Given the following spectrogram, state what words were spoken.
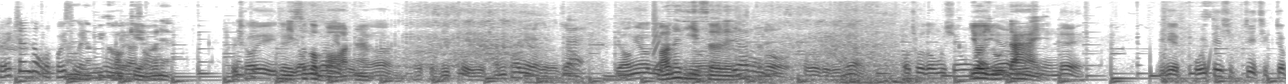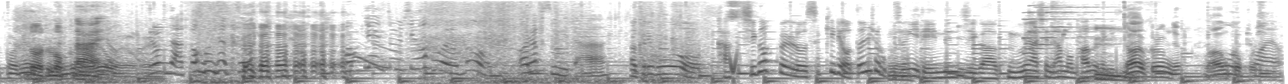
또 액션적으로 볼 수가 นะ 있는 วิเคราะห์เกมวะ 부분이라서 เนี่ย 그 저희 이제 미스고 영상에 버엇, 보면 이렇게 밑에 이제 잔판이라 그러죠. 네. 영역이 버릇 있어서 있어야 피하는 되는데. 거 보여드리면 어 저 너무 쉬운 거 요 아니야? 유다이. 이러시는데 이게 볼 때 쉽지 직접 하면 너 은근 롭다이. 어려워요. 네. 여러분들 아까 보셨죠? 보기엔 좀 쉬워 보여도 어렵습니다. 아 그리고 각 직업별로 스킬이 어떤 식으로 구성이 돼 있는지가 궁금해하시는데 한번 봐도 음. 되겠습니다. 아 그럼요. 마음껏 오, 보시죠. 좋아요.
